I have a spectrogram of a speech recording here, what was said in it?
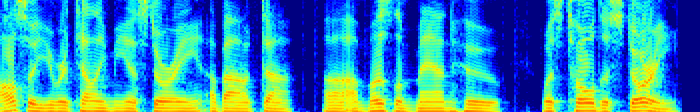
Also, you were telling me a story about uh, uh, a Muslim man who was told a story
